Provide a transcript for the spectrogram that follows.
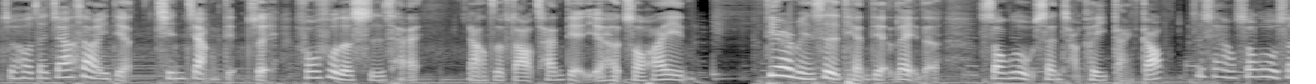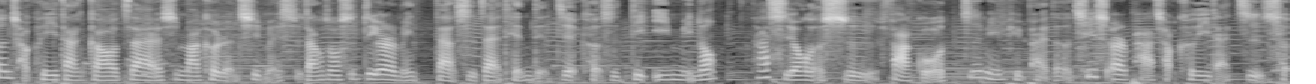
最后再加上一点青酱点缀，丰富的食材让这道餐点也很受欢迎。第二名是甜点类的松露生巧克力蛋糕，这项松露生巧克力蛋糕在星巴克人气美食当中是第二名，但是在甜点界可是第一名哦。它使用的是法国知名品牌的七十二帕巧克力来制成。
